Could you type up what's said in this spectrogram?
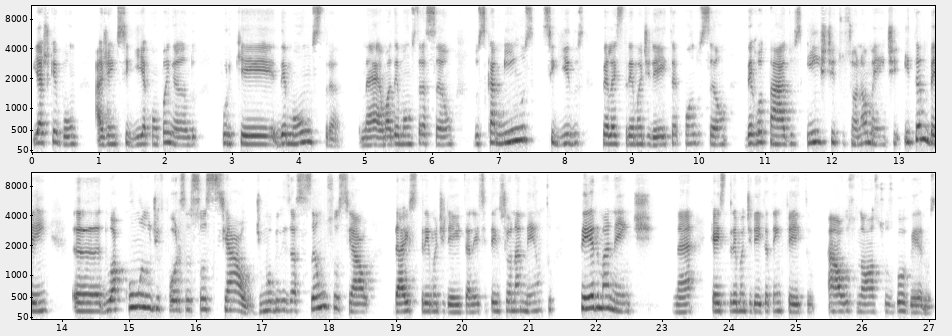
e acho que é bom a gente seguir acompanhando, porque demonstra, né, é uma demonstração dos caminhos seguidos pela extrema-direita quando são derrotados institucionalmente e também do acúmulo de força social, de mobilização social da extrema-direita, nesse tensionamento permanente, né, que a extrema-direita tem feito aos nossos governos.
